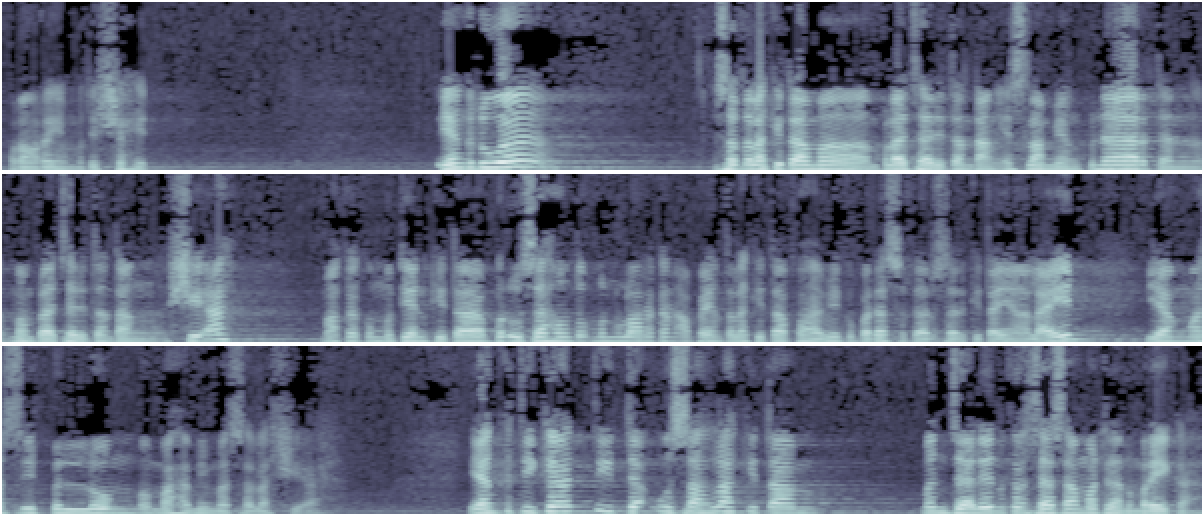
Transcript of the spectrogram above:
orang-orang yang mati syahid. Yang kedua, setelah kita mempelajari tentang Islam yang benar dan mempelajari tentang Syiah, maka kemudian kita berusaha untuk menularkan apa yang telah kita pahami kepada saudara-saudara kita yang lain yang masih belum memahami masalah Syiah. Yang ketiga, tidak usahlah kita menjalin kerjasama dengan mereka.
